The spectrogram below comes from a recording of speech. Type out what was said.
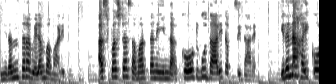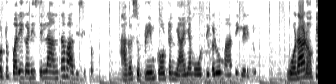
ನಿರಂತರ ವಿಳಂಬ ಮಾಡಿದ್ರು. ಅಸ್ಪಷ್ಟ ಸಮರ್ಥನೆಯಿಂದ ಕೋರ್ಟ್ಗೂ ದಾರಿ ತಪ್ಪಿಸಿದ್ದಾರೆ. ಇದನ್ನ ಹೈಕೋರ್ಟ್ ಪರಿಗಣಿಸಿಲ್ಲ ಅಂತ ವಾದಿಸಿದ್ರು. ಆಗ ಸುಪ್ರೀಂ ಕೋರ್ಟ್ ನ್ಯಾಯಮೂರ್ತಿಗಳು ಮಾತಿಗಿಳಿದ್ರು. ಓಡಾಡೋಕೆ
